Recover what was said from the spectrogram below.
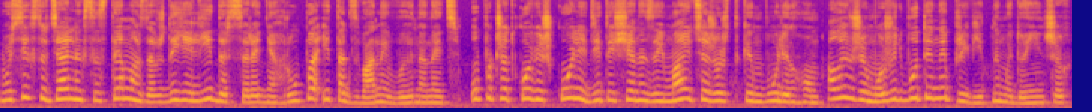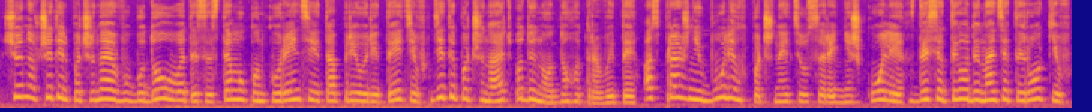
В усіх соціальних системах завжди є лідер, середня група і так званий вигнанець. У початковій школі діти ще не займаються жорстким булінгом, але вже можуть бути непривітними до інших. Щойно вчитель починає вибудовувати систему конкуренції та пріоритетів, діти починають один одного травити. А справжній булінг почнеться у середній школі з 10-11 років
